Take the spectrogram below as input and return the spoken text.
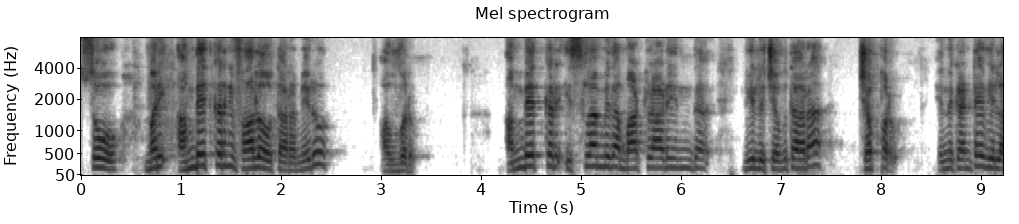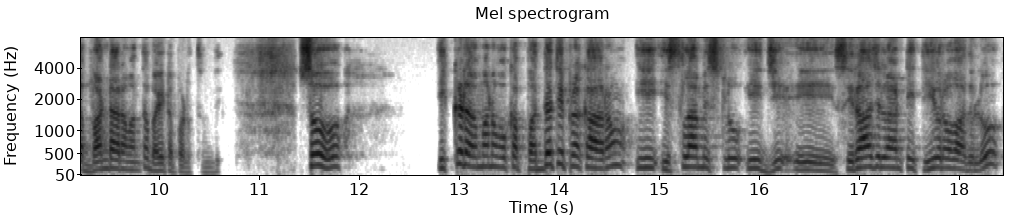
సో మరి అంబేద్కర్ని ఫాలో అవుతారా మీరు? అవ్వరు. అంబేద్కర్ ఇస్లాం మీద మాట్లాడింద వీళ్ళు చెబుతారా? చెప్పరు. ఎందుకంటే వీళ్ళ బండారం అంతా బయటపడుతుంది. సో ఇక్కడ మనం ఒక పద్ధతి ప్రకారం ఈ ఇస్లామిస్టులు ఈ జి ఈ సిరాజ్ లాంటి తీవ్రవాదులు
